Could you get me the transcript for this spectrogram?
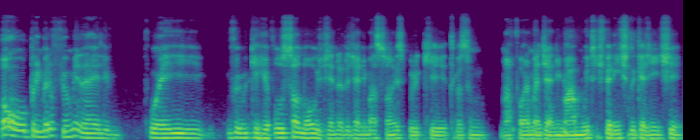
Bom, o primeiro filme, né, ele foi um filme que revolucionou o gênero de animações, porque trouxe uma forma de animar muito diferente do que a gente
